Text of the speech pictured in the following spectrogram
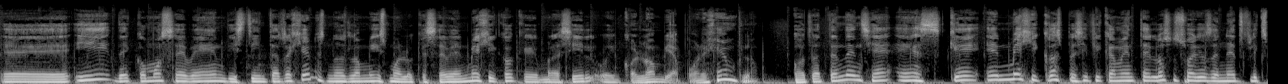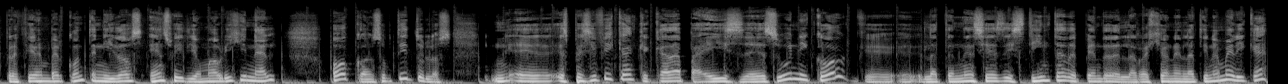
eh, y de cómo se ve en distintas regiones. No es lo mismo lo que se ve en México que en Brasil o en Colombia, por ejemplo. Otra tendencia es que en México específicamente los usuarios de Netflix prefieren ver contenidos en su idioma original o con subtítulos. Eh, especifican que cada país es único, que eh, la tendencia es distinta, depende de la región en Latinoamérica,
